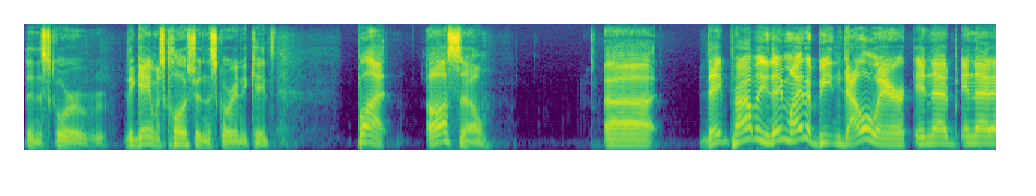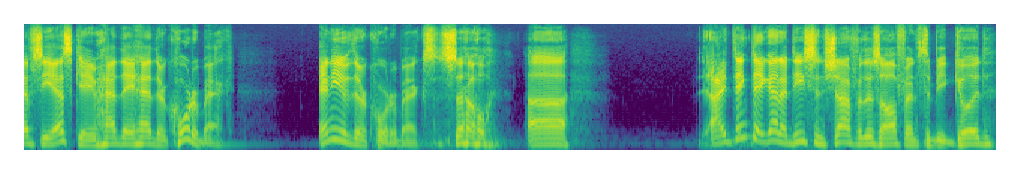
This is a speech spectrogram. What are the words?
than the score. The game was closer than the score indicates. But also, uh, they probably they might have beaten Delaware in that in that FCS game had they had their quarterback, any of their quarterbacks. So uh, I think they got a decent shot for this offense to be good.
